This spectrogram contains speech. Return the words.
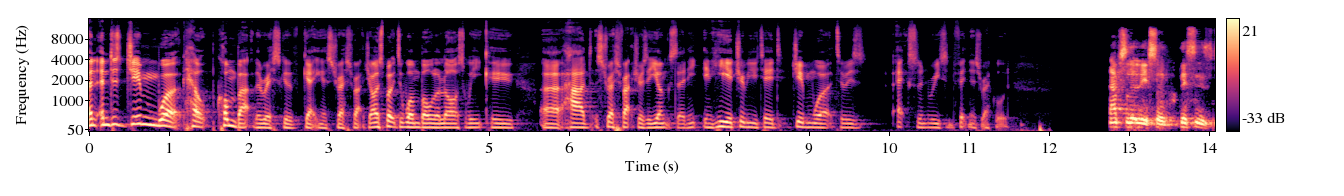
And, and does gym work help combat the risk of getting a stress fracture? I spoke to one bowler last week who uh, had a stress fracture as a youngster, and he, and he attributed gym work to his excellent recent fitness record. Absolutely. So this is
